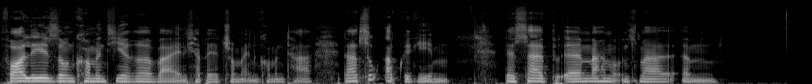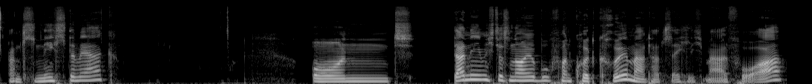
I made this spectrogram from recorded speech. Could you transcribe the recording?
vorlese und kommentiere, weil ich habe ja jetzt schon meinen Kommentar dazu abgegeben. Deshalb äh, machen wir uns mal ähm, ans nächste Werk. Und dann nehme ich das neue Buch von Kurt Krömer tatsächlich mal vor.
